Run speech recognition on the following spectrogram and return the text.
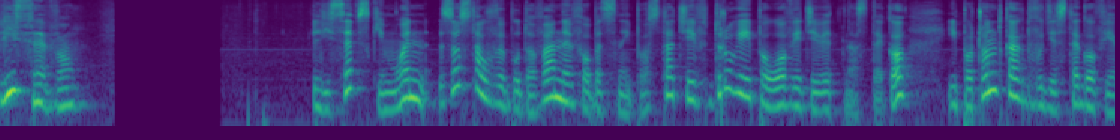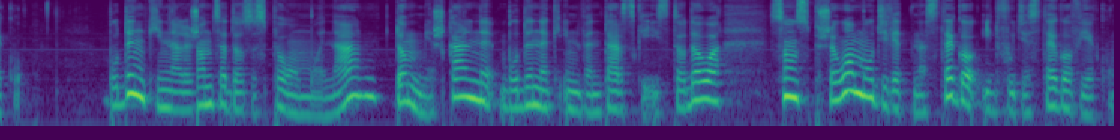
Lisewo Lisewski młyn został wybudowany w obecnej postaci w drugiej połowie XIX i początkach XX wieku. Budynki należące do zespołu młyna, dom mieszkalny, budynek inwentarski i stodoła są z przełomu XIX i XX wieku.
